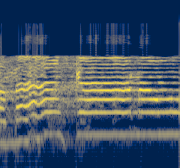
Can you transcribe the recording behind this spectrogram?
حتى يميز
